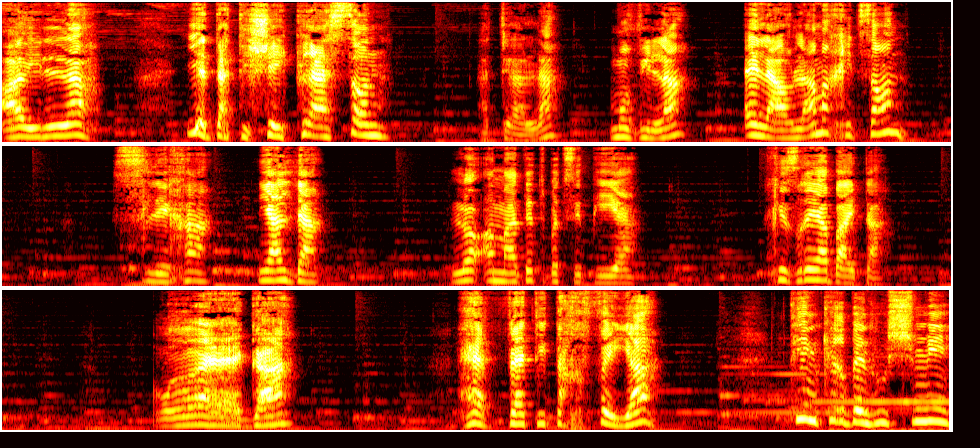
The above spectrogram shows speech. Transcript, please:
אי לה, ידעתי שיקרה אסון. התעלה מובילה אל העולם החיצון. סליחה, ילדה, לא עמדת בציפייה. חזרי הביתה. רגע, הבאתי תחפייה. טינקרבן הוא שמי.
